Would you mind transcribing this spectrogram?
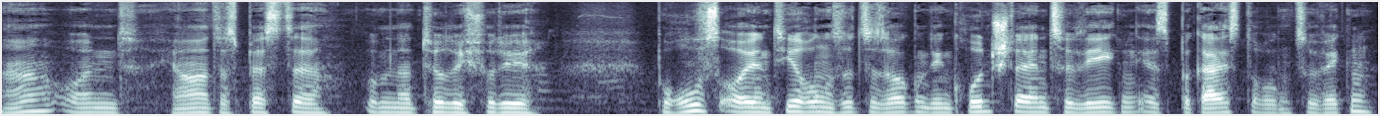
Ja, und ja, das Beste, um natürlich für die Berufsorientierung sozusagen den Grundstein zu legen, ist Begeisterung zu wecken.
